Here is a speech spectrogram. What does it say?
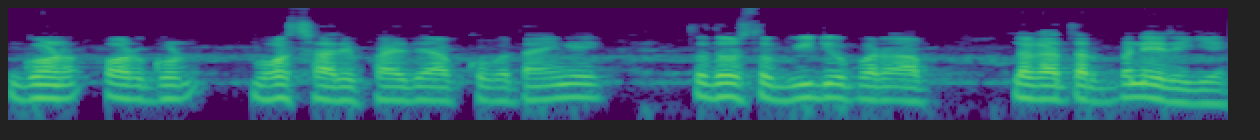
गुण और गुण बहुत सारे फ़ायदे आपको बताएँगे। तो दोस्तों, वीडियो पर आप लगातार बने रहिए।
